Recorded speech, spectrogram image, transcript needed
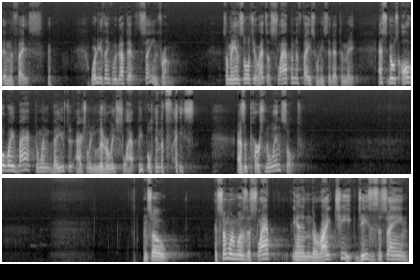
in the face. Where do you think we got that saying from? Somebody insults you, that's a slap in the face when he said that to me. That goes all the way back to when they used to actually literally slap people in the face as a personal insult. And so, if someone was to slap in the right cheek, Jesus is saying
